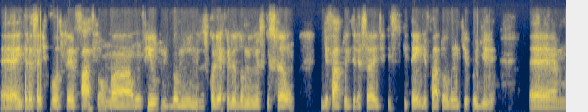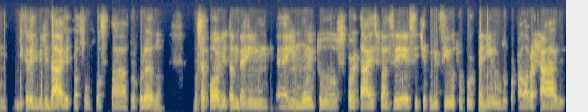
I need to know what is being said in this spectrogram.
é interessante que você faça uma, um filtro de domínios, escolher aqueles domínios que são de fato interessante, que, que tem de fato algum tipo de, é, de credibilidade para o assunto que você está procurando. Você pode também, é, em muitos portais, fazer esse tipo de filtro por período, por palavra-chave,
